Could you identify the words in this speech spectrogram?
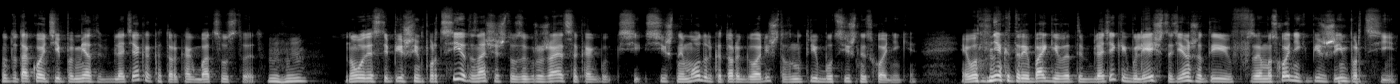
Ну, это такой типа метод библиотека, который как бы отсутствует. Угу. Ну вот если пишешь import C, это значит, что загружается как бы сишный модуль, который говорит, что внутри будут сишные исходники. И вот некоторые баги в этой библиотеке как бы лечатся тем, что ты в своем исходнике пишешь import C.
